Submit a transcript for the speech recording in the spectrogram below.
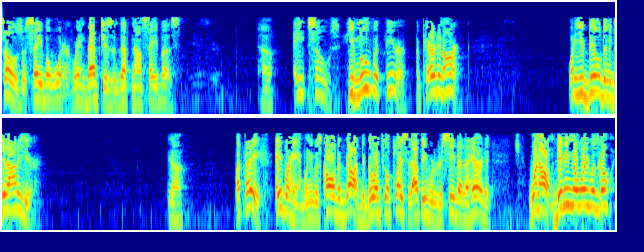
souls were saved by water, wherein baptism doth now save us. Uh, eight souls. He moved with fear, prepared an ark. What are you building to get out of here? Yeah. By faith, Abraham, when he was called of God to go into a place that after he would receive as a heritage, went out and didn't even know where he was going.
